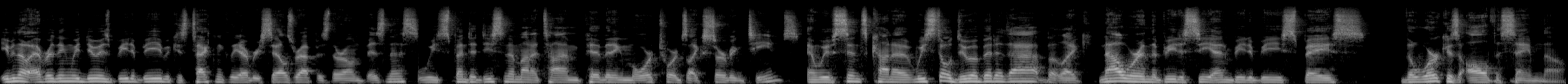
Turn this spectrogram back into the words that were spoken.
Even though everything we do is B2B, because technically every sales rep is their own business, we spent a decent amount of time pivoting more towards like serving teams. And we've since kind of, we still do a bit of that, but like now we're in the B2C and B2B space the work is all the same though.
